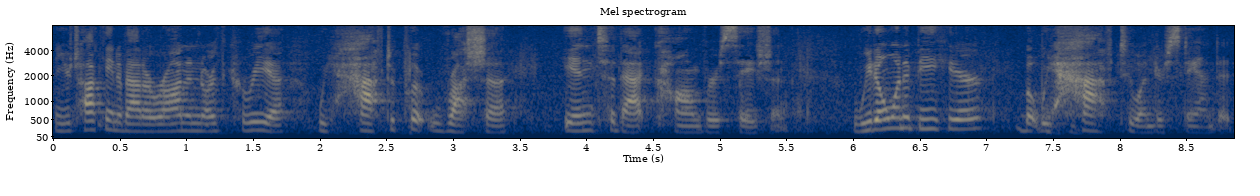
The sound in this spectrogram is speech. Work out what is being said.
and you're talking about Iran and North Korea, we have to put Russia into that conversation. We don't want to be here, but we have to understand it.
